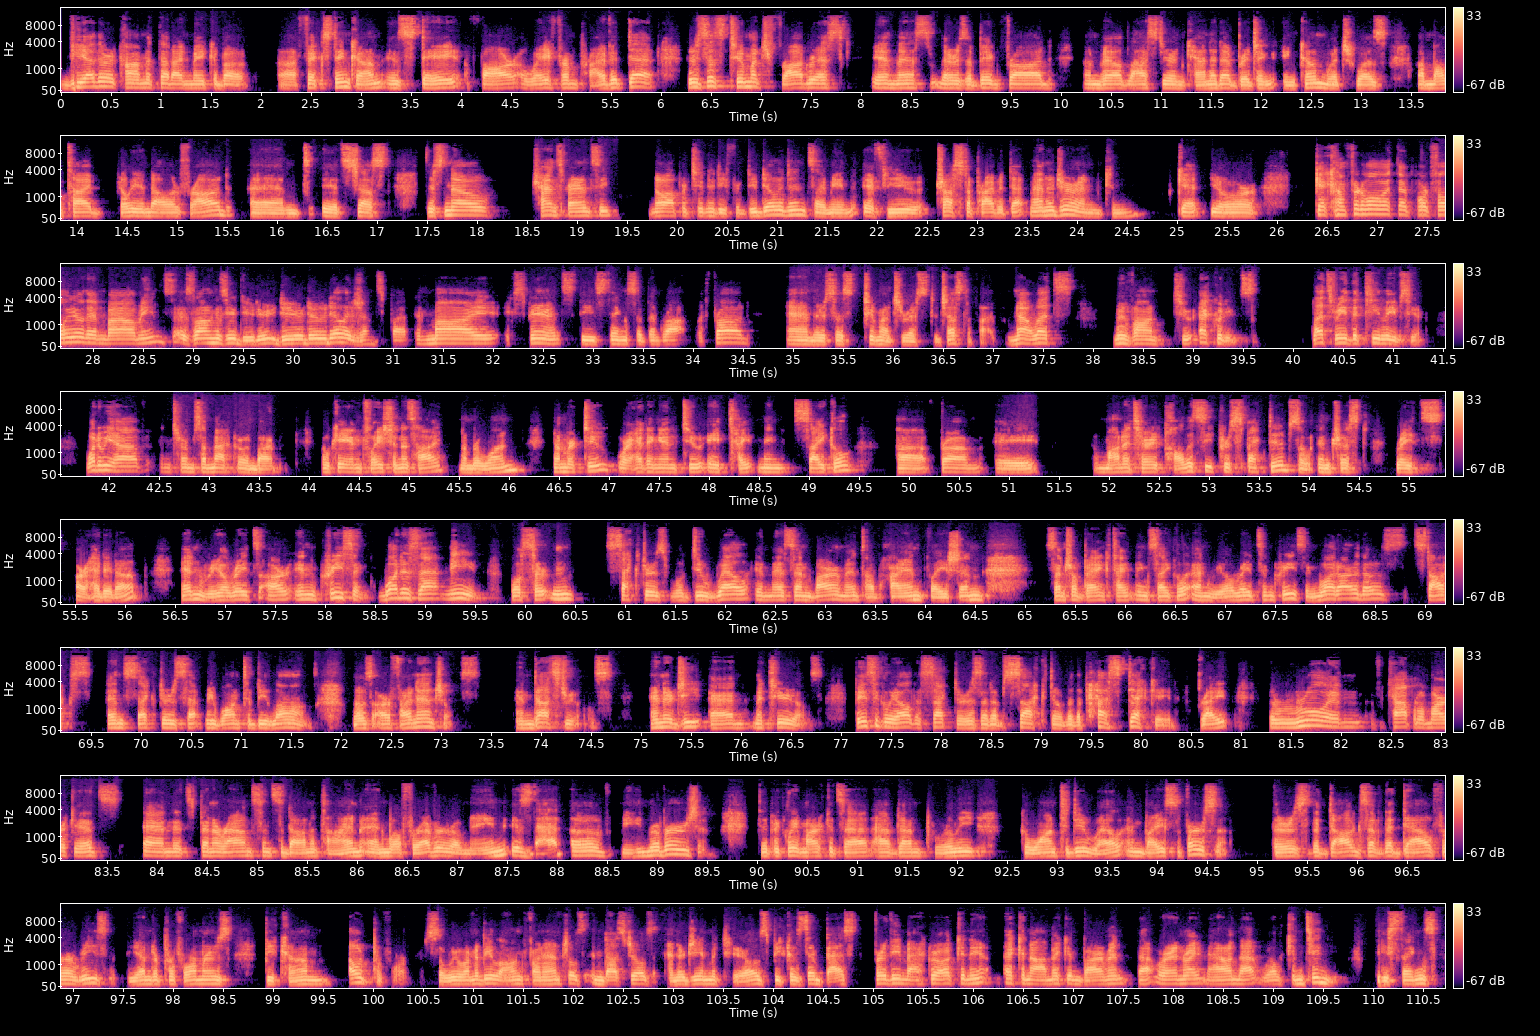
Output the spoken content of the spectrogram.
The other comment that I'd make about uh, fixed income is stay far away from private debt. There's just too much fraud risk in this. There was a big fraud unveiled last year in Canada, Bridging Income, which was a multi billion dollar fraud. And it's just, there's no transparency, no opportunity for due diligence. I mean, if you trust a private debt manager and can get your get comfortable with their portfolio, then by all means, as long as you do, do, do your due diligence. But in my experience, these things have been wrought with fraud, and there's just too much risk to justify them. Now let's move on to equities. Let's read the tea leaves here. What do we have in terms of macro environment? Okay, inflation is high, number one. Number two, we're heading into a tightening cycle uh, from a monetary policy perspective. So interest rates are headed up and real rates are increasing. What does that mean? Well, certain sectors will do well in this environment of high inflation, central bank tightening cycle, and real rates increasing. What are those stocks and sectors that we want to be long? Those are financials, industrials, energy, and materials. Basically, all the sectors that have sucked over the past decade, right? The rule in capital markets and it's been around since the dawn of time and will forever remain, is that of mean reversion. Typically, markets that have done poorly go on to do well, and vice versa. There's the dogs of the Dow for a reason. The underperformers become outperformers. So we want to be long financials, industrials, energy, and materials because they're best for the macroeconomic environment that we're in right now and that will continue. These things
